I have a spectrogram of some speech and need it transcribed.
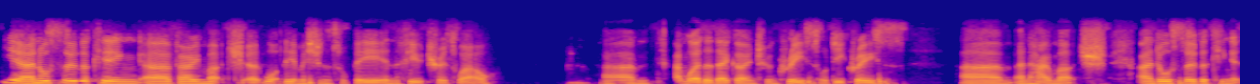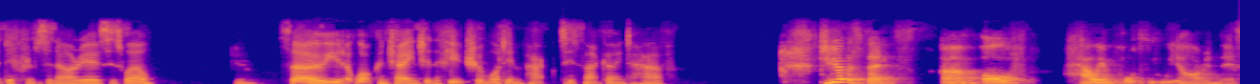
Yeah, and also looking uh, very much at what the emissions will be in the future as well, um, and whether they're going to increase or decrease, um, and how much, and also looking at different scenarios as well. Yeah. So yeah. you know what can change in the future and what impact is that going to have? Do you have a sense um, of how important we are in this.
